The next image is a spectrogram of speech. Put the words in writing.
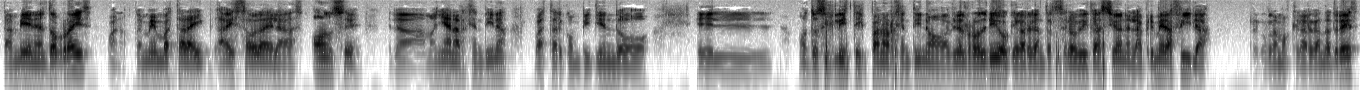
también el Top Race, bueno, también va a estar ahí a esa hora de las 11 la mañana argentina va a estar compitiendo el motociclista hispano-argentino Gabriel Rodrigo, que larga en tercera ubicación en la primera fila. Recordemos que larga a tres,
